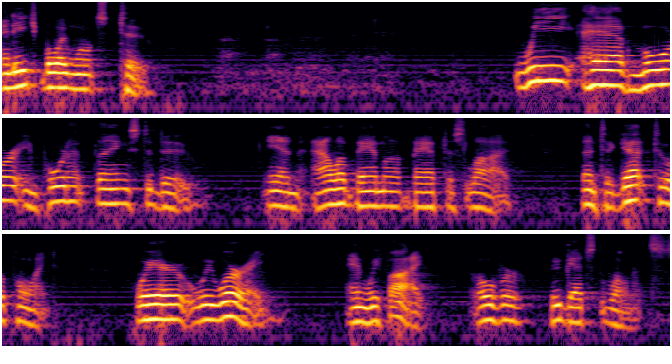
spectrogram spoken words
and each boy wants two. We have more important things to do in Alabama Baptist life than to get to a point where we worry and we fight over who gets the walnuts.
